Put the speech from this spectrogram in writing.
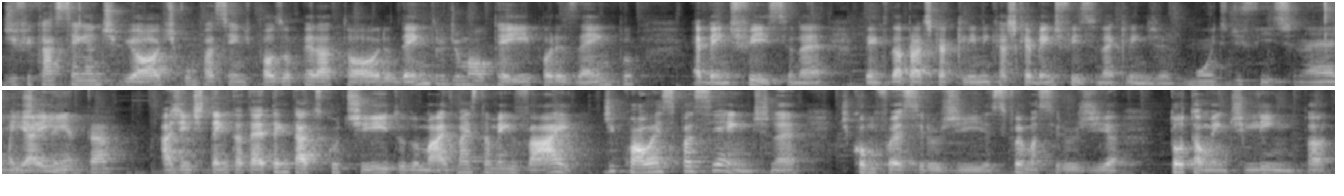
de ficar sem antibiótico um paciente pós-operatório dentro de uma UTI, por exemplo? é bem difícil, né? Dentro da prática clínica, acho que é bem difícil, né, Klinger? Muito difícil, né? A gente e aí, tenta a gente tenta até tentar discutir e tudo mais, mas também vai de qual é esse paciente, né? De como foi a cirurgia, se foi uma cirurgia totalmente limpa,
